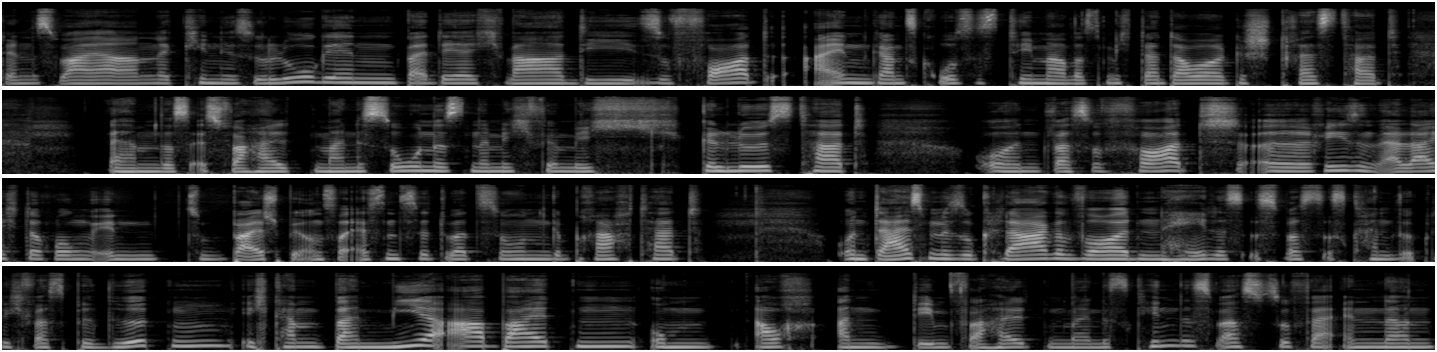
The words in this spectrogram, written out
Denn es war ja eine Kinesiologin, bei der ich war, die sofort ein ganz großes Thema, was mich da dauer gestresst hat, ähm, das Essverhalten meines Sohnes nämlich für mich gelöst hat und was sofort äh, Riesenerleichterung in zum Beispiel unsere Essenssituationen gebracht hat. Und da ist mir so klar geworden, hey, das ist was, das kann wirklich was bewirken. Ich kann bei mir arbeiten, um auch an dem Verhalten meines Kindes was zu verändern.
